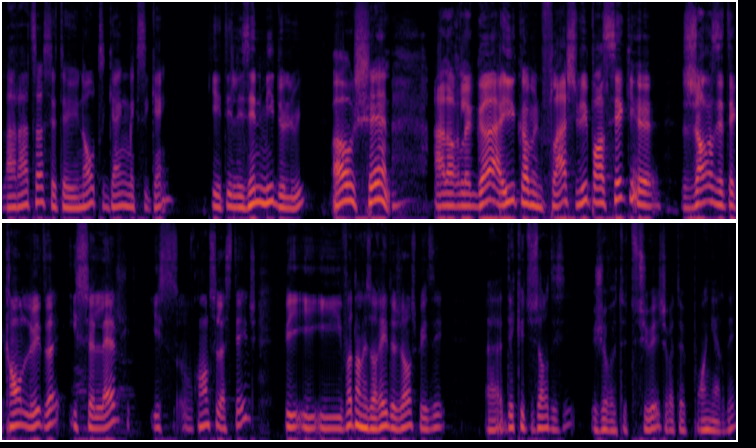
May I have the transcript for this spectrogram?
la raza, c'était une autre gang mexicain qui étaient les ennemis de lui. Oh, shit. Alors, le gars a eu comme une flash. Lui pensait que Georges était contre lui. Il se lève, il rentre sur la stage, puis il, va dans les oreilles de Georges, puis il dit Euh, Dès que tu sors d'ici, je vais te tuer, je vais te poignarder.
